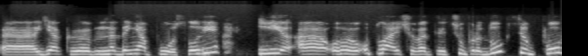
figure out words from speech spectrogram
е, як е, надання послуги. І е, оплачувати цю продукцію по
